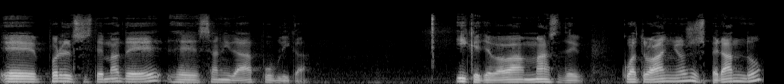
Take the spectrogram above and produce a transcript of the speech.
eh, por el sistema de sanidad pública. Y que llevaba más de cuatro años esperando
